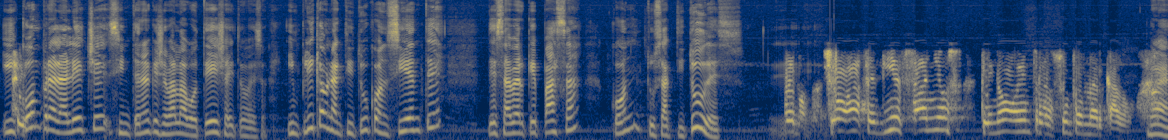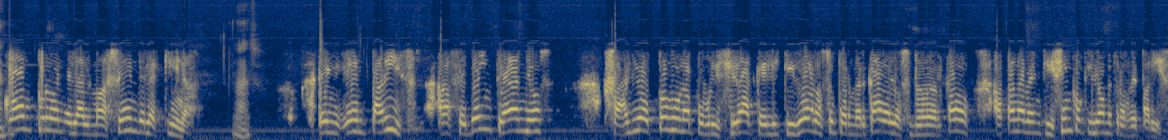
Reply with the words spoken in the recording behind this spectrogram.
y Sí. compra la leche sin tener que llevar la botella y todo eso. Implica una actitud consciente de saber qué pasa con tus actitudes. Bueno, yo hace 10 años que no entro al supermercado. Bueno. Compro en el almacén de la esquina. Claro. En, en París, hace 20 años, salió toda una publicidad que liquidó a los supermercados. Los supermercados están a 25 kilómetros de París.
